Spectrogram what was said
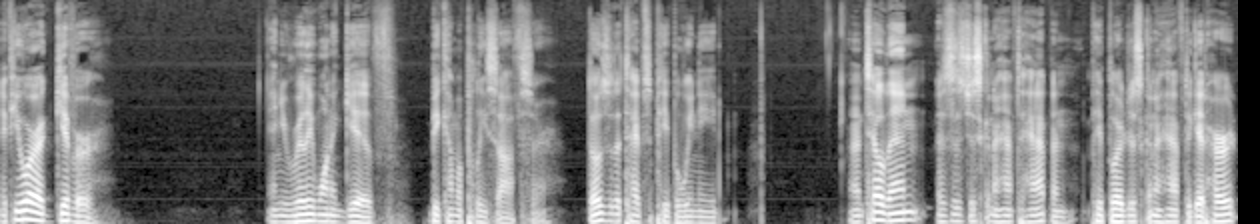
If you are a giver and you really want to give, become a police officer. Those are the types of people we need. Until then, this is just going to have to happen. People are just going to have to get hurt,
